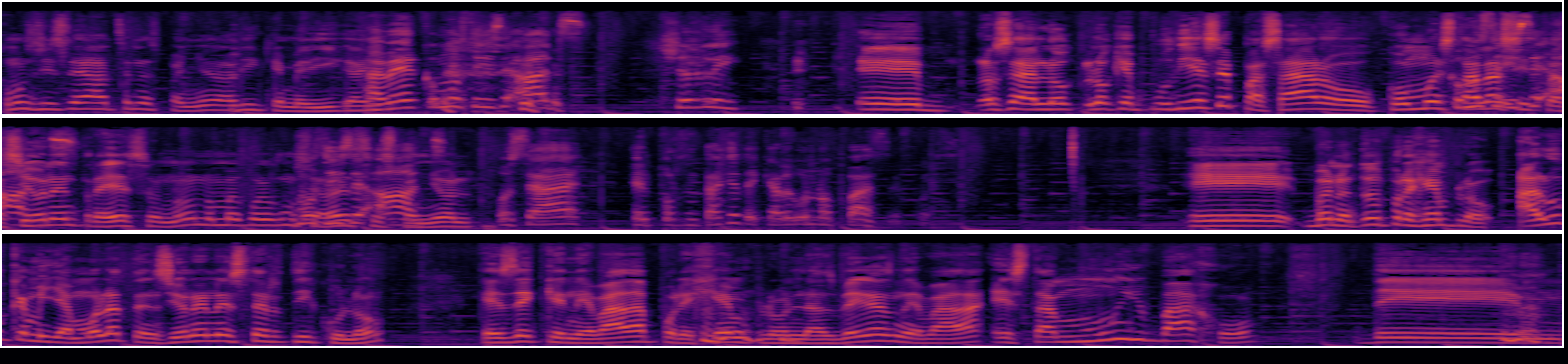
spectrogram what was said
¿Cómo se dice odds en español? Alguien que me diga. A ver, ¿cómo se dice odds? Shirley. Eh, o sea, lo, lo que pudiese pasar o cómo está ¿Cómo la situación odds? entre eso, ¿no? No me acuerdo cómo, ¿Cómo se dice en español. O sea, el porcentaje de que algo no pase, pues. Eh, bueno, entonces, por ejemplo, algo que me llamó la atención en este artículo es de que Nevada, por ejemplo, en Las Vegas, Nevada, está muy bajo de... mm,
